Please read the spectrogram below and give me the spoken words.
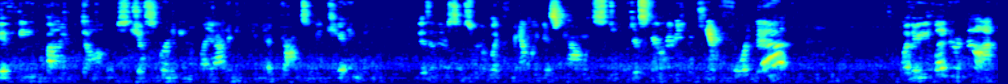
$55 just for an antibiotic? You have got to be kidding me. Isn't there some sort of like family discount, student discount? Maybe you can't afford that. Whether you like it or not,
